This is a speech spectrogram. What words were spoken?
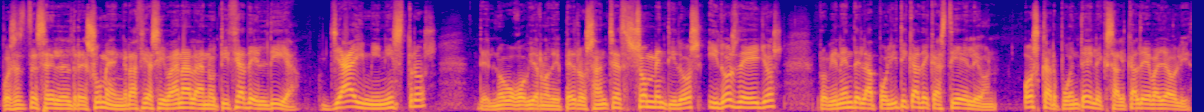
Pues este es el resumen, gracias Iván, a la noticia del día. Ya hay ministros del nuevo gobierno de Pedro Sánchez, son 22 y dos de ellos provienen de la política de Castilla y León. Óscar Puente, el exalcalde de Valladolid,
